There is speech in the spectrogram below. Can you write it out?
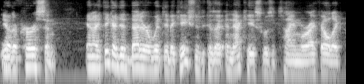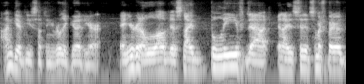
the other person? And i think i did better with the vacations because I, in that case was a time where i felt like i'm giving you something really good here and you're going to love this. And i believed that and i just did it so much better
